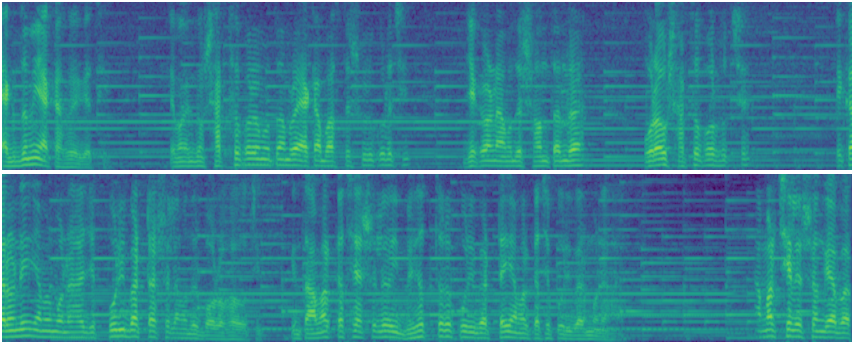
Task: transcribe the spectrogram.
একদমই একা হয়ে গেছি এবং একদম স্বার্থপরের মতো আমরা একা বাঁচতে শুরু করেছি। যে কারণে আমাদের সন্তানরা ওরাও স্বার্থপর হচ্ছে। এ কারণেই আমার মনে হয় যে পরিবারটা আসলে আমাদের বড় হওয়া উচিত। কিন্তু আমার কাছে আসলে ওই বৃহত্তর পরিবারটাই আমার কাছে পরিবার মনে হয়। আমার ছেলের সঙ্গে আবার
